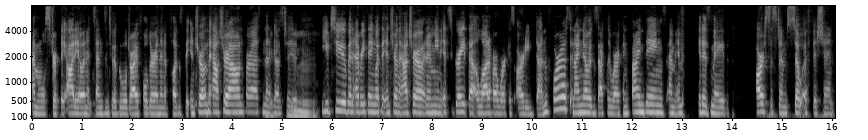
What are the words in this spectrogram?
and we'll strip the audio and it sends into a google drive folder and then it plugs the intro and the outro on for us and then it goes to mm. youtube and everything with the intro and the outro and i mean it's great that a lot of our work is already done for us and i know exactly where i can find things um, and it has made our system so efficient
